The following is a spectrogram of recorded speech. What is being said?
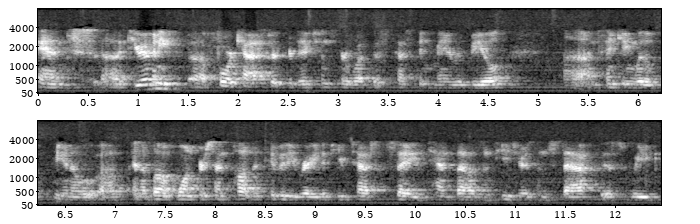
And uh, do you have any uh, forecast or predictions for what this testing may reveal? Uh, I'm thinking with, a, you know, uh, an above 1% positivity rate, if you test, say, 10,000 teachers and staff this week,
